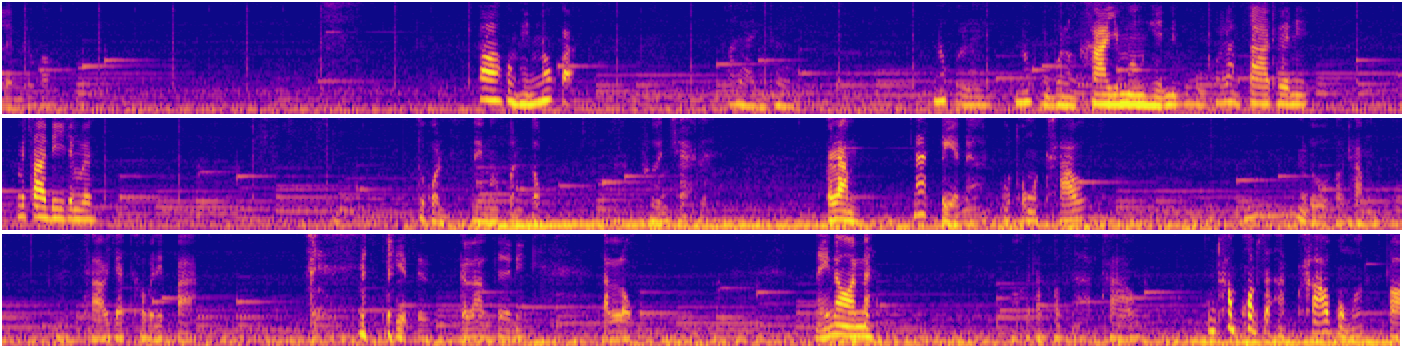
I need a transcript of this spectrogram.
อะไรไม่รู้เขาตาผมเห็นนกอะอะไรของเธอนกอะไรนกอยู่บนหลังคายังมองเห็นนี่โอ้โหเขาล่ำตาเธอนี่ ไม่ตาดีจังเลย ทุกคนในเมืองฝนตก พื้นแฉะเลยกระหลำน่าเกลียดนะโอ้ทงเท้าอืมดูเขาทำเท้ายัดเข้าไปในปากน่าเกลียดเลยกระหลำเธอนี่ตลก ไหนนอนนะเขาทำความสะอาดเท้า ผมทำความสะอาดเท้าผมอะต่อ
